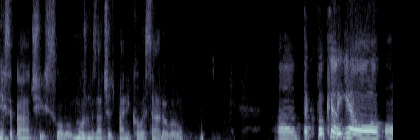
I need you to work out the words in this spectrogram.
nech sa páči slovo. Môžeme začať pani Kolesárovou. Tak pokiaľ ide o, o,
